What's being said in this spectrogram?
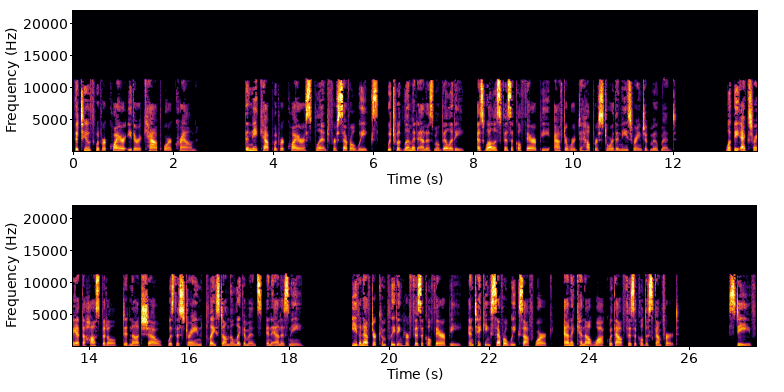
The tooth would require either a cap or a crown. The kneecap would require a splint for several weeks, which would limit Anna's mobility, as well as physical therapy afterward to help restore the knee's range of movement. What the x-ray at the hospital did not show was the strain placed on the ligaments in Anna's knee. Even after completing her physical therapy and taking several weeks off work, Anna cannot walk without physical discomfort. Steve.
